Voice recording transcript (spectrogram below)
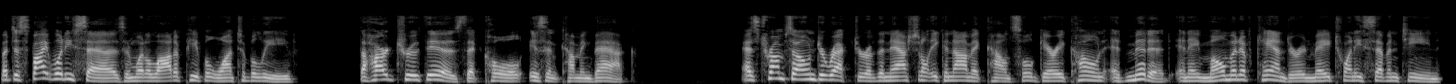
But despite what he says and what a lot of people want to believe, the hard truth is that coal isn't coming back. As Trump's own director of the National Economic Council, Gary Cohn, admitted in a moment of candor in May 2017,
